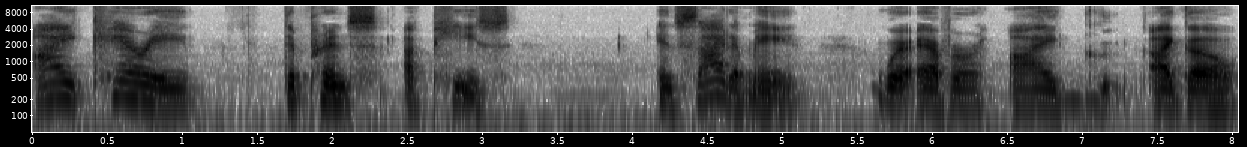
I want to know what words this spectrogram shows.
I carry the Prince of Peace inside of me wherever I, I go.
